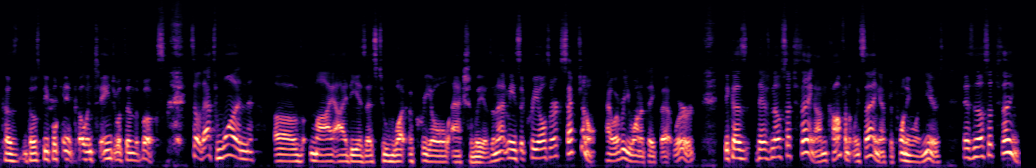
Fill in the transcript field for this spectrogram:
because those people can't go and change what's in the books. So that's one of my ideas as to what a Creole actually is. And that means that Creoles are exceptional, however you want to take that word, because there's no such thing, I'm confidently saying after 21 years, there's no such thing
